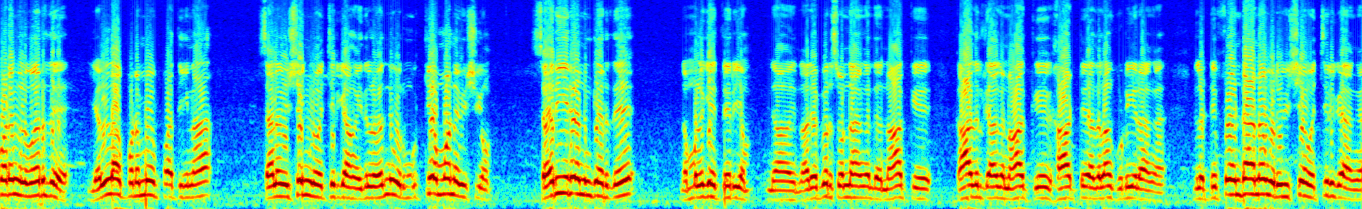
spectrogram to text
படங்கள் வருது. எல்லா படமே பார்த்தீங்கன்னா சில விஷயங்கள் வச்சுருக்காங்க. இதில் வந்து ஒரு முக்கியமான விஷயம். சரீரனுங்கிறது நம்மளுக்கே தெரியும். நிறைய பேர் சொன்னாங்க இந்த நாக்கு காதலுக்காக நாக்கு ஹார்ட்டு அதெல்லாம் குடிக்கிறாங்க. இதில் டிஃப்ரெண்ட்டான ஒரு விஷயம் வச்சுருக்காங்க.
